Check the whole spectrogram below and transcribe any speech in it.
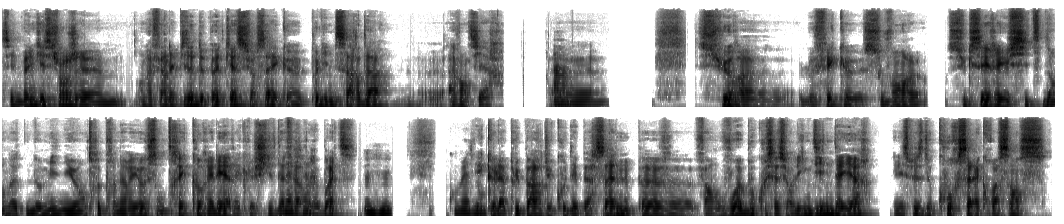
C'est une bonne question. On a fait un épisode de podcast sur ça avec Pauline Sarda avant-hier. Ah. sur le fait que souvent succès, réussite dans nos milieux entrepreneuriaux sont très corrélés avec le chiffre d'affaires de la boîte. Mmh et que la plupart du coup des personnes peuvent, euh, enfin on voit beaucoup ça sur LinkedIn d'ailleurs, une espèce de course à la croissance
